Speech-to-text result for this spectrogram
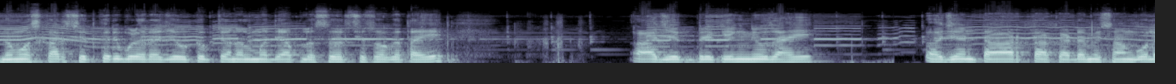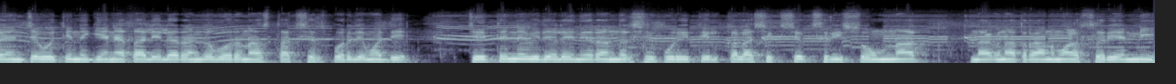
नमस्कार शेतकरी बळीराजे यूट्यूब चॅनलमध्ये आपलं सरचे स्वागत आहे. आज एक ब्रेकिंग न्यूज आहे. अजंटा आर्ट अकादमी सांगोला यांच्या वतीने घेण्यात आलेल्या रंगभरण हस्ताक्षर स्पर्धेमध्ये चैतन्य विद्यालय निरा नरसिंहपूर येथील कला शिक्षक श्री सोमनाथ नागनाथ रानमाळ सर यांनी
